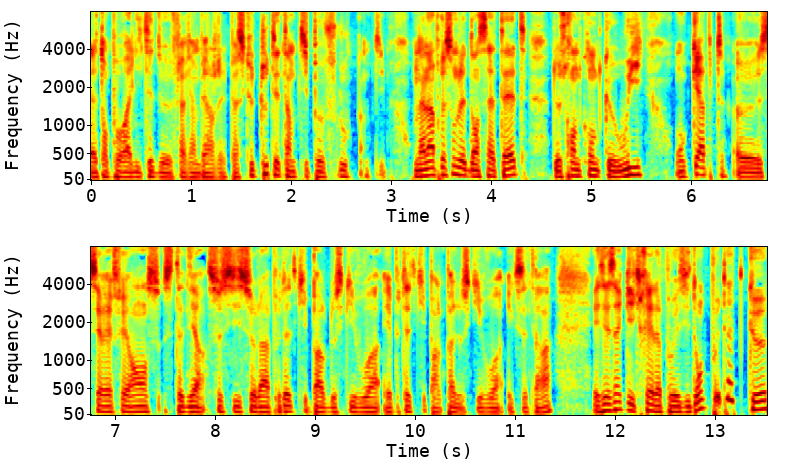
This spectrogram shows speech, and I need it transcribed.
la temporalité de Flavien Berger parce que tout est un petit peu flou. Un petit... On a l'impression d'être dans sa tête, de se rendre compte que oui, on capte euh, ses références, c'est-à-dire ceci, cela, peut-être qu'il parle de ce qu'il voit et peut-être qu'il parle pas de ce qu'il voit, etc. Et c'est ça qui crée la poésie. Donc peut-être que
